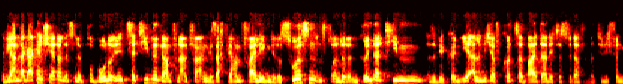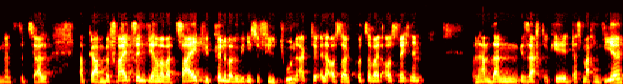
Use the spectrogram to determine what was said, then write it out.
Wir haben da gar keinen Share das ist eine Pro Bono-Initiative. Wir haben von Anfang an gesagt, wir haben freilegende Ressourcen, insbesondere im Gründerteam. Also wir können eh alle nicht auf Kurzarbeit, dadurch, dass wir da natürlich von den ganzen Sozialabgaben befreit sind. Wir haben aber Zeit, wir können aber wirklich nicht so viel tun aktuell, außer Kurzarbeit ausrechnen und haben dann gesagt, okay, das machen wir.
